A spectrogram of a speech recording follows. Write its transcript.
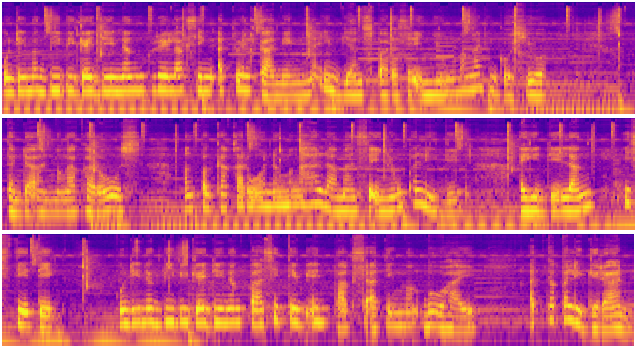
kundi magbibigay din ng relaxing at welcoming na ambience para sa inyong mga negosyo. Tandaan mga karos, ang pagkakaroon ng mga halaman sa inyong paligid ay hindi lang aesthetic, kundi nagbibigay din ng positive impact sa ating buhay at kapaligiran.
